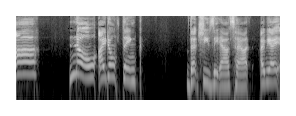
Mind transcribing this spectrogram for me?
Uh, no, I don't think that she's the ass hat. I mean, I,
